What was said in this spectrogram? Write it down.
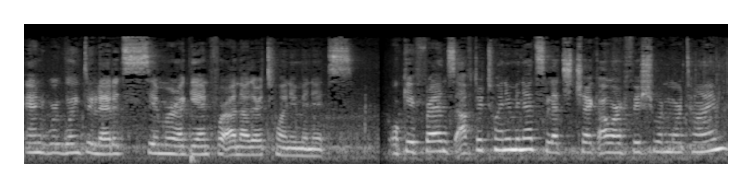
And we're going to let it simmer again for another 20 minutes. Okay, friends, after 20 minutes, let's check our fish one more time.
